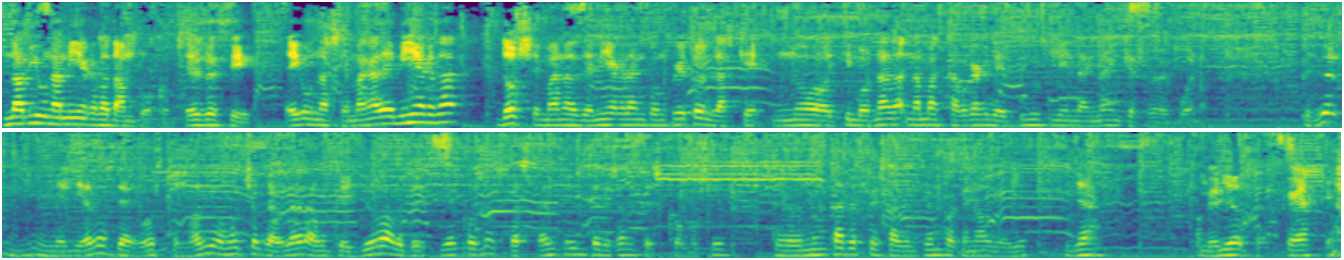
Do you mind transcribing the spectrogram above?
no había una mierda tampoco. Es decir, era una semana de mierda, dos semanas de mierda en concreto, en las que no hicimos nada, nada más que hablar de Brooklyn Nine-Nine, que eso es bueno. De mediados de agosto, no había mucho que hablar, aunque yo decía cosas bastante interesantes, como siempre. Pero nunca te presta atención porque no hablo yo. Ya, idiota. Gracias.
